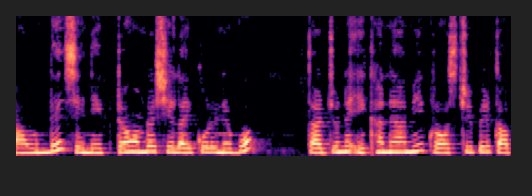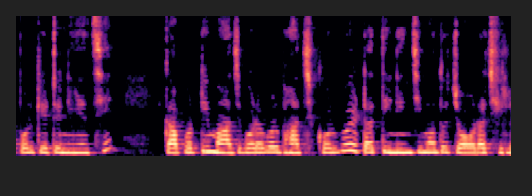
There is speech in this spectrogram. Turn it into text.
রাউন্ডে, সেই নেকটাও আমরা সেলাই করে নেব। তার জন্য এখানে আমি ক্রস স্ট্রিপের কাপড় কেটে নিয়েছি। কাপড়টি মাঝ বরাবর ভাঁজ করব, এটা তিন ইঞ্চি মতো চওড়া ছিল।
